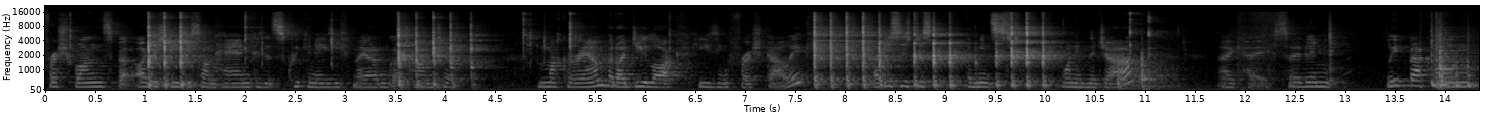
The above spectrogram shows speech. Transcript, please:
fresh ones, but I just use this on hand because it's quick and easy for me. I haven't got time to muck around, but I do like using fresh garlic. But this is just the minced one in the jar. Okay, so then lid back on.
